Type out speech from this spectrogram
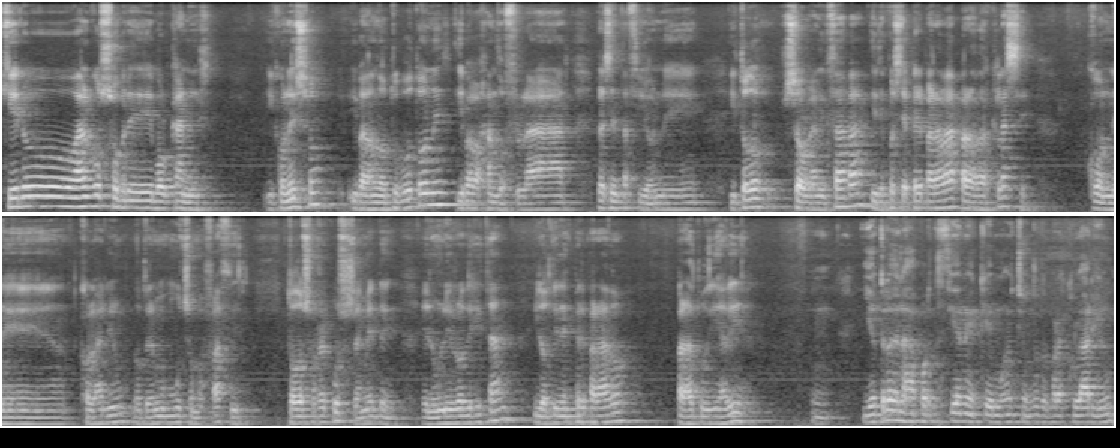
Quiero algo sobre volcanes y con eso iba dando tus botones, iba bajando flash, presentaciones y todo se organizaba y después se preparaba para dar clase con Colarium lo tenemos mucho más fácil. Todos esos recursos se meten en un libro digital y lo tienes preparado para tu día a día. Mm. Y otra de las aportaciones que hemos hecho nosotros para Escolarium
